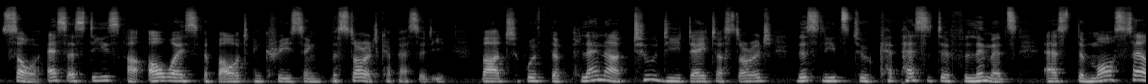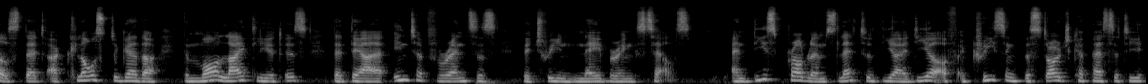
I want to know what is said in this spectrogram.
So SSDs are always about increasing the storage capacity, but with the planar 2D data storage, this leads to capacitive limits as the more cells that are close together, the more likely it is that there are interferences between neighboring cells. And these problems led to the idea of increasing the storage capacity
